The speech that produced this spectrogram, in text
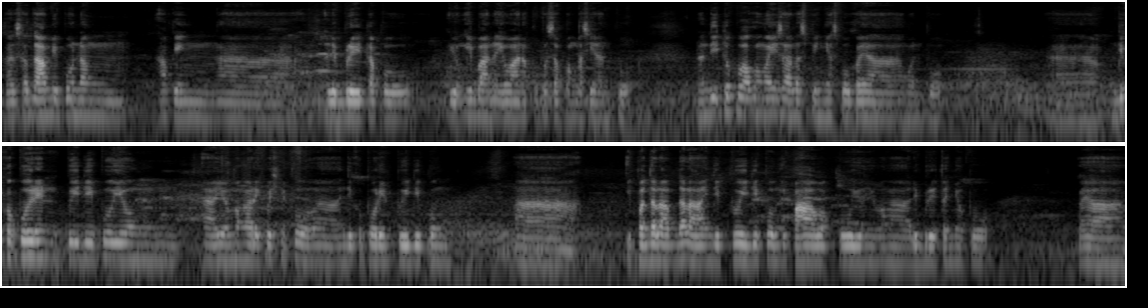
Kasi sa dami po ng aking ah, libreta po, yung iba na iwanan ko po sa Pangasinan po. Nandito po ako ngayon sa Las Piñas po kaya ako po. Ah, hindi ko po rin pwede po yung ah, yung mga request niyo po, ah, hindi ko po rin pwede pong ah, ipadala-dala, hindi pwede pong ipahawak po yun yung mga libreta niyo po. Kaya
